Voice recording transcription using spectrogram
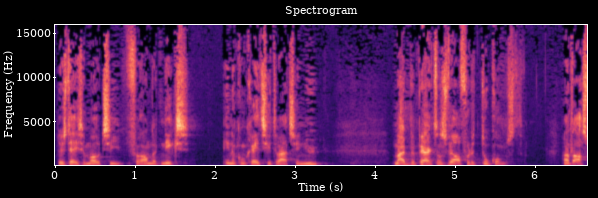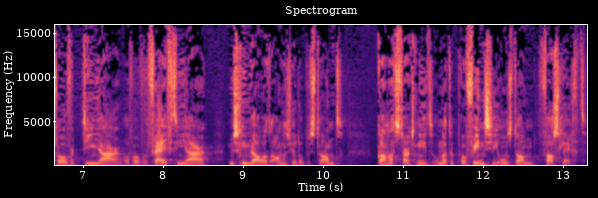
Dus deze motie verandert niks in een concrete situatie nu. Maar het beperkt ons wel voor de toekomst. Want als we over 10 jaar of over 15 jaar misschien wel wat anders willen op het strand... kan dat straks niet, omdat de provincie ons dan vastlegt.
